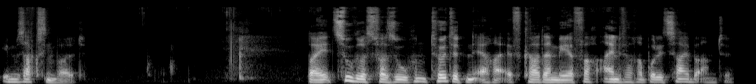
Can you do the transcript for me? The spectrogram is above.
im Sachsenwald. Bei Zugriffsversuchen töteten RAF-Kader mehrfach einfache Polizeibeamte.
